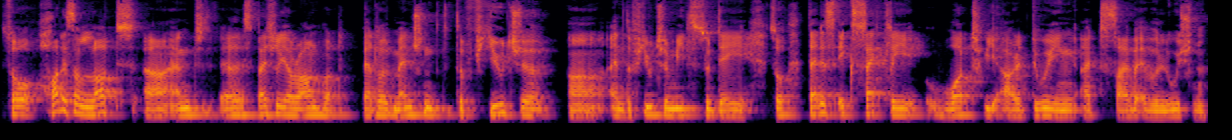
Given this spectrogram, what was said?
So hot is a lot, uh, and uh, especially around what Berthold mentioned, the future uh, and the future meets today. So that is exactly what we are doing at Cyber Evolution.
